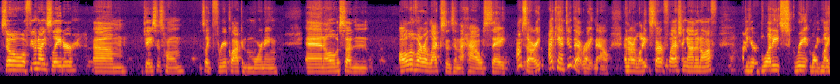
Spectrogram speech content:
So a few nights later, um, Jace is home. It's like three o'clock in the morning, and all of a sudden, all of our Alexas in the house say, I'm sorry, I can't do that right now. And our lights start flashing on and off. I hear bloody scream, like my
